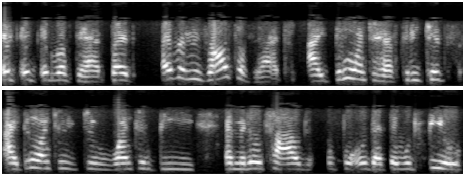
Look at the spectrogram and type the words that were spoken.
It, it, it was bad. But as a result of that, I didn't want to have three kids. I didn't want to, to want to be a middle child for, that they would feel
